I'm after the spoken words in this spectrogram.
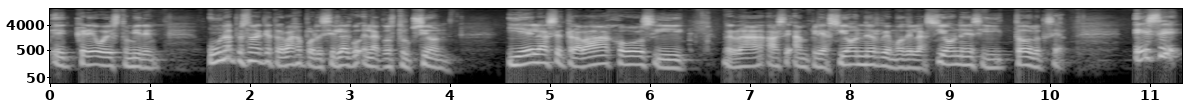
eh, creo esto, miren, una persona que trabaja, por decirle algo, en la construcción, y él hace trabajos y ¿verdad? hace ampliaciones, remodelaciones y todo lo que sea. ese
